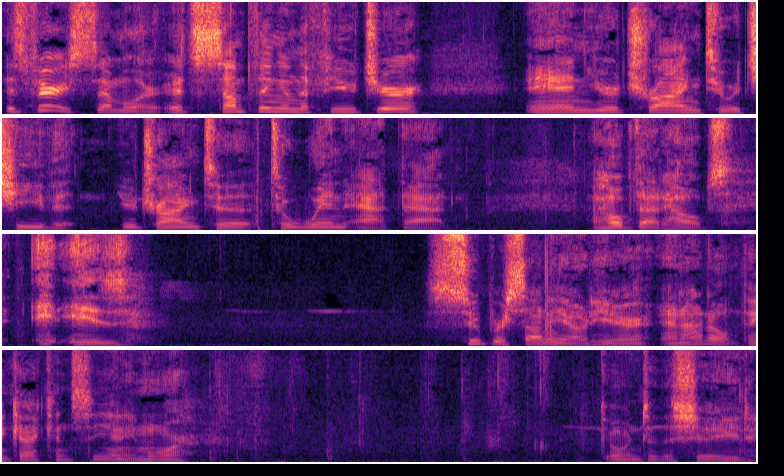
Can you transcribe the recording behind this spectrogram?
It's very similar. It's something in the future, and you're trying to achieve it. You're trying to to win at that. I hope that helps. It is super sunny out here, and I don't think I can see anymore. Go into the shade.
